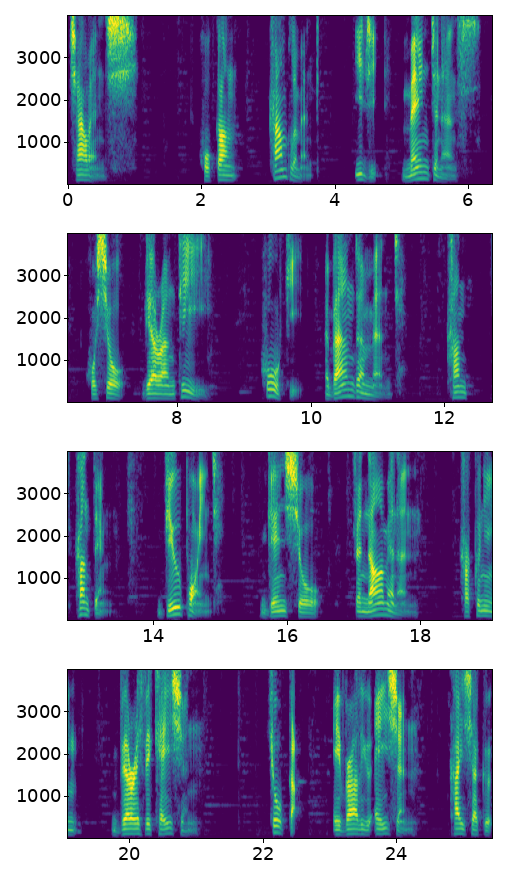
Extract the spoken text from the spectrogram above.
challenge、保管、complement、維持、maintenance、保証、guarantee、放棄、abandonment、観観点、viewpoint、現象、phenomenon、確認、verification、評価、evaluation、解釈、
